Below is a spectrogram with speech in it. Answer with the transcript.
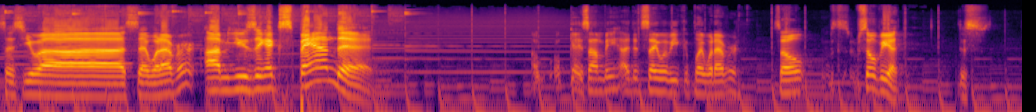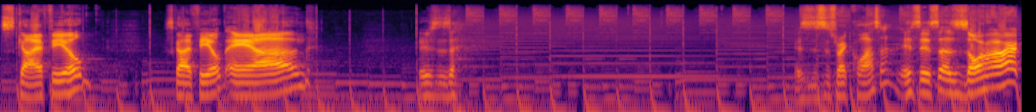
Since you uh said whatever, I'm using expanded. Oh, okay, zombie. I did say we could play whatever. So, so be it. This Skyfield, Skyfield, and this is a. Is this Rayquaza? Is this a Zoroark?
